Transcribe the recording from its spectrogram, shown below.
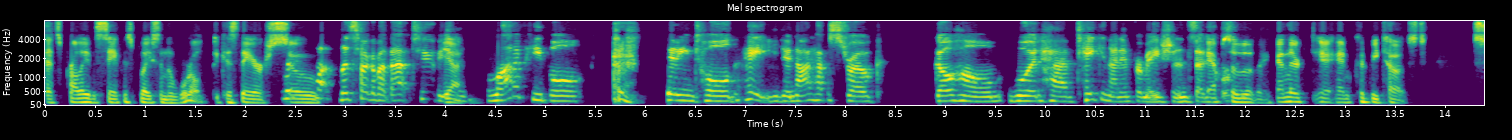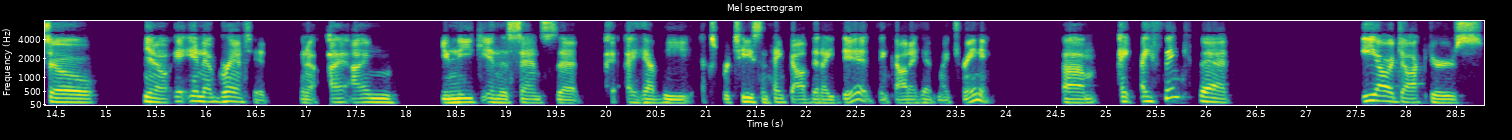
that's probably the safest place in the world because they are so. Let's, let's talk about that too, because yeah. a lot of people getting told, "Hey, you did not have a stroke." Go home would have taken that information and said, "Absolutely," and they're and could be toast. So, you know, and now granted, you know, I, I, am unique in the sense that I, I, have the expertise, and thank God that I did. Thank God I had my training. Um, I, I think that ER doctors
